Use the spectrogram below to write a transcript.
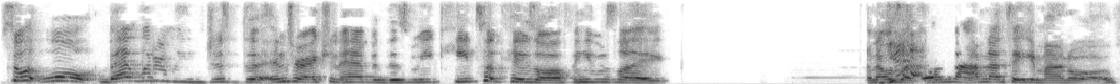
So, well, that literally just the interaction that happened this week. He took his off, and he was like, and I was Yeah. like, oh, I'm not, I'm not taking mine off.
